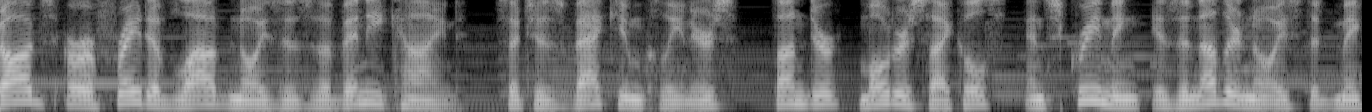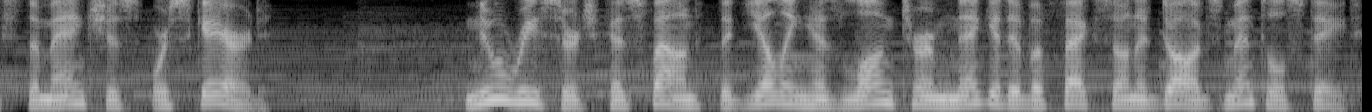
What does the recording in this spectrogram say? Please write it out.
Dogs are afraid of loud noises of any kind, such as vacuum cleaners, thunder, motorcycles, and screaming is another noise that makes them anxious or scared. New research has found that yelling has long term negative effects on a dog's mental state.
